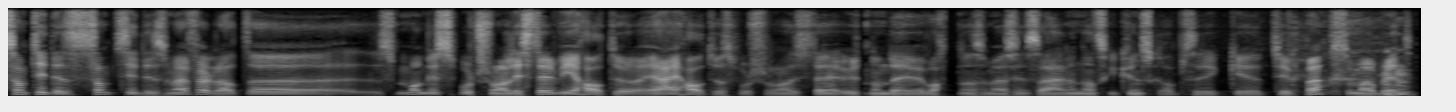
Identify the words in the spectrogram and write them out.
samtidig, samtidig som jeg føler at uh, mange sportsjournalister vi hater jo, Jeg hater jo sportsjournalister utenom Davy Vatne, som jeg syns er en ganske kunnskapsrik type. Som har blitt,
